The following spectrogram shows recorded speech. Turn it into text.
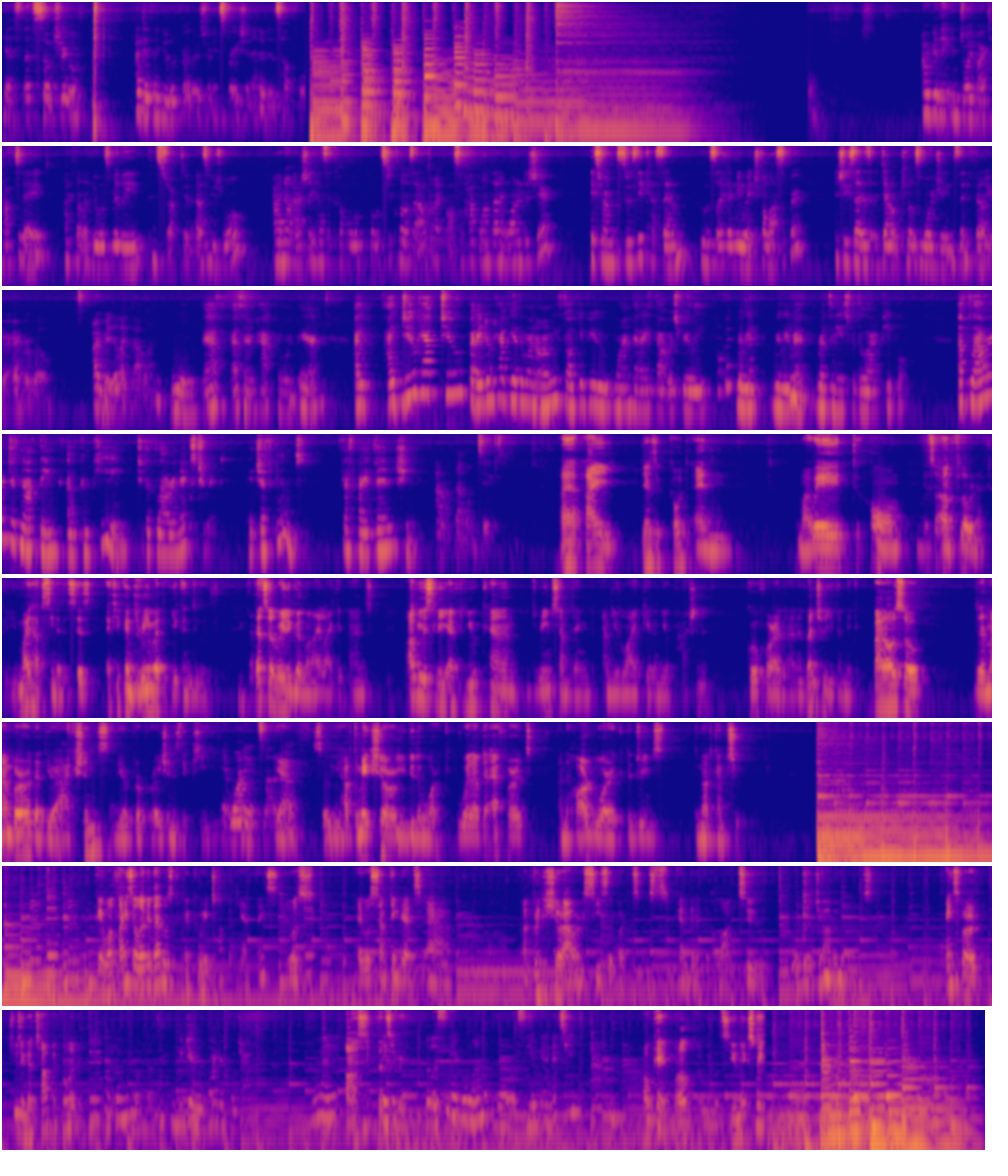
Yes, that's so true. I definitely do look for others for inspiration, and it is helpful. Really enjoyed our talk today. I felt like it was really constructive as usual. I know Ashley has a couple of quotes to close out, but I also have one that I wanted to share. It's from Suzy Kassem, who's like a New Age philosopher. And she says, Doubt kills more dreams than failure ever will. I really like that one. Ooh, that mm-hmm. that's an impactful one there. I I do have two, but I don't have the other one on me, so I'll give you one that I thought was really, Okay. really, okay. really re- mm-hmm. resonates with a lot of people. A flower does not think of competing to the flower next to it. It just blooms. That's by Zen Shin. I like that one too. I, I there's a quote and my way to home. Mm-hmm. It's on Florida actually. You might have seen it. It says, "If you can dream it, you can do it." That's a really good one. I like it. And obviously, if you can dream something and you like it and you're passionate, go for it, and eventually you can make it. But also, remember that your actions and your preparation is the key. Yeah, wanting it's not Yeah. enough. So you have to make sure you do the work. Without the effort and the hard work, the dreams do not come true. Okay, well, thanks, Olivia. That was a great topic. Yeah, thanks. It was, it was something that uh, I'm pretty sure our CISA participants can benefit a lot too with their job interviews. Thanks for choosing the topic, Olivia. You're welcome, you're did a wonderful job. All right. Awesome. That's Thank great. you for listening, everyone. We'll see you again next week. Okay, well, we will see you next week.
